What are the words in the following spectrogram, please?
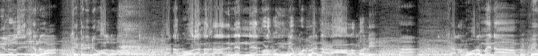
నీళ్ళు వేసిండ్రు సెక్యూరిటీ వాళ్ళు. చాలా ఘోరంగా సార్ అది నేను నేను కూడా కొంచెం కొట్లాడినాడా వాళ్ళతోటి? చాలా ఘోరమైన పే-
